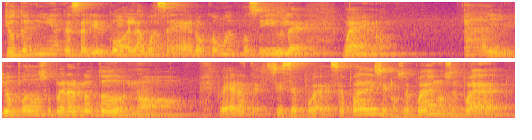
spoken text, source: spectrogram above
yo tenía que salir con el aguacero, ¿cómo es posible? Bueno, tal, yo puedo superarlo todo. No, espérate, si se puede, se puede, y si no se puede, no se puede.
